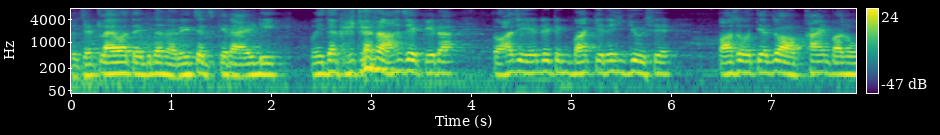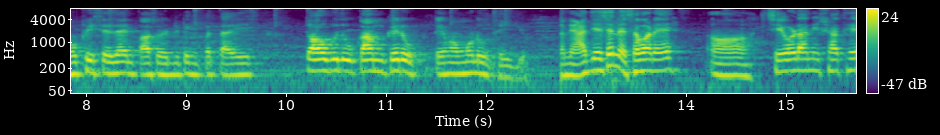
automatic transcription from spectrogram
તો જેટલા આવ્યા હતા એ બધાના રિચાર્જ કર્યા આઈડી વૈધા ઘટાના આજે કર્યા. તો આજે એડિટિંગ બાકી રહી ગયું છે. પાછો અત્યારે જો આ ખાઈને પાછો ઓફિસે જઈને પાછો એડિટિંગ પતાવીશ. તો આવું બધું કામ કર્યું તેમાં મોડું થઈ ગયું. અને આજે છે ને સવારે ચેવડાની સાથે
